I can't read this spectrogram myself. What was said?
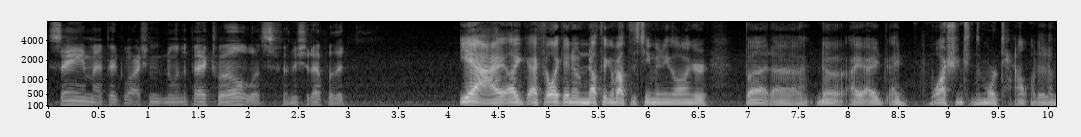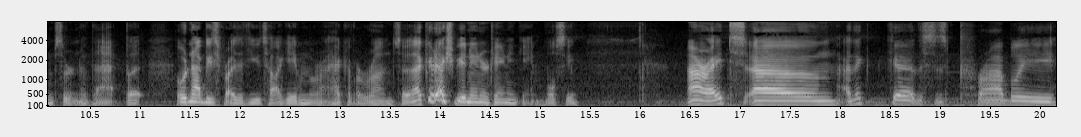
Same. I picked Washington to win the Pac-12. Let's finish it up with it. Yeah, I like. I feel like I know nothing about this team any longer. But uh, no, I, I, I, Washington's more talented. I'm certain of that. But I would not be surprised if Utah gave them a heck of a run. So that could actually be an entertaining game. We'll see. All right. Um, I think uh, this is probably.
